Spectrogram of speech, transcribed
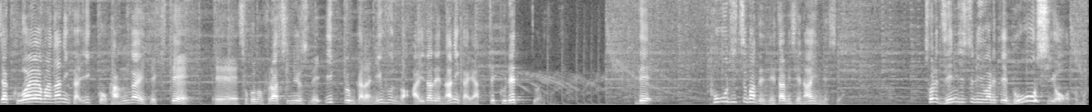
じゃあ桑山何か1個考えてきて、えー、そこのフラッシュニュースで1分から2分の間で何かやってくれって言われたんですで当日までネタ見せないんですよ。それ前日に言われてどうしようと思っ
